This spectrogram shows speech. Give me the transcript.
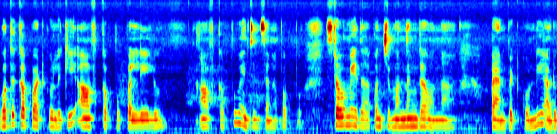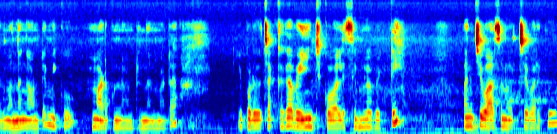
ఒక కప్పు అటుకులకి హాఫ్ కప్పు పల్లీలు హాఫ్ కప్పు వేయించిన శనగపప్పు స్టవ్ మీద కొంచెం మందంగా ఉన్న ప్యాన్ పెట్టుకోండి. అడుగు మందంగా ఉంటే మీకు మాడకుండా ఉంటుందన్నమాట. ఇప్పుడు చక్కగా వేయించుకోవాలి సిమ్లో పెట్టి. మంచి వాసన వచ్చే వరకు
